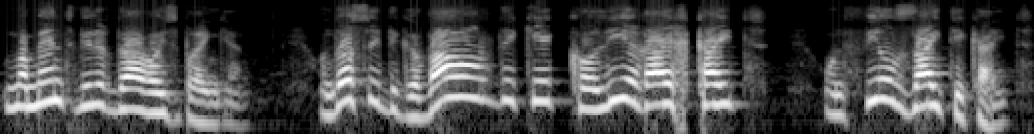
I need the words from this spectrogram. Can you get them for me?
Moment will ich da rausbringen. Und das ist die gewaltige Kollierreichkeit und Vielseitigkeit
